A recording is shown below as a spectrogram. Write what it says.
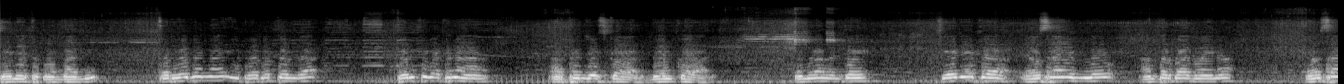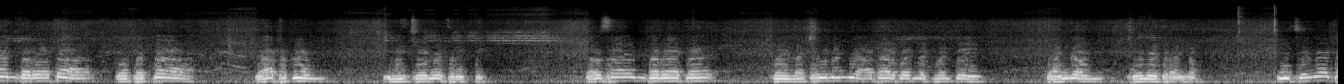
చేనేత బృందాన్ని. సరే ఏదన్నా ఈ ప్రభుత్వంగా త్వరితగతిన అర్థం చేసుకోవాలి మేల్కోవాలి. ఎందువల్లంటే చేనేత వ్యవసాయంలో అంతర్భాగమైన వ్యవసాయం తర్వాత ఒక పెద్ద వ్యాపకం ఇది చేనేత వృత్తి. వ్యవసాయం తర్వాత కొన్ని లక్షల మంది ఆధారపడినటువంటి రంగం చేనేత రంగం. ఈ చేనేత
